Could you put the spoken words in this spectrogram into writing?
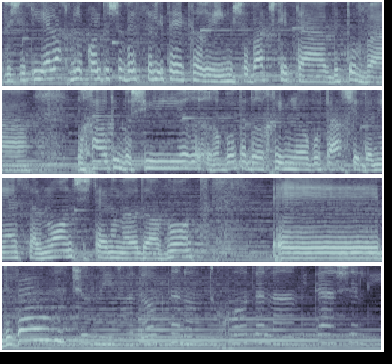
ושתהיה לך ולכל תושבי סלית היקרים שבת שקטה וטובה. בחרתי בשיר רבות הדרכים לאהוב אותך של דניאל סלמון, ששתינו מאוד אוהבות. אה, וזהו. שוב מזוודות קטנות תוחות על המיטה שלי,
